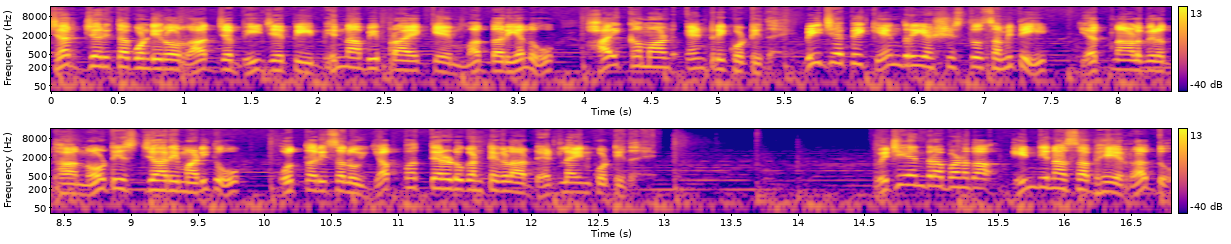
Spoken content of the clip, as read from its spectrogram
ಜರ್ಜರಿತಗೊಂಡಿರೋ ರಾಜ್ಯ ಬಿಜೆಪಿ ಭಿನ್ನಾಭಿಪ್ರಾಯಕ್ಕೆ ಮದ್ದರಿಯಲು ಹೈಕಮಾಂಡ್ ಎಂಟ್ರಿ ಕೊಟ್ಟಿದೆ. ಬಿಜೆಪಿ ಕೇಂದ್ರೀಯ ಶಿಸ್ತು ಸಮಿತಿ ಯತ್ನಾಳ್ ವಿರುದ್ಧ ನೋಟಿಸ್ ಜಾರಿ ಮಾಡಿದ್ದು ಉತ್ತರಿಸಲು ಎಪ್ಪತ್ತೆರಡು ಗಂಟೆಗಳ ಡೆಡ್ಲೈನ್ ಕೊಟ್ಟಿದೆ. ವಿಜಯೇಂದ್ರ ಬಣದ ಇಂದಿನ ಸಭೆ ರದ್ದು.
